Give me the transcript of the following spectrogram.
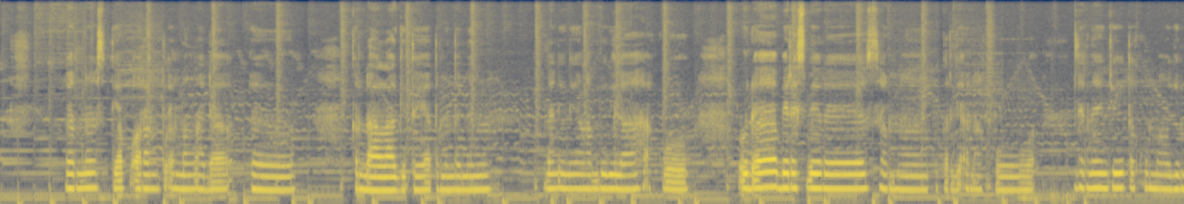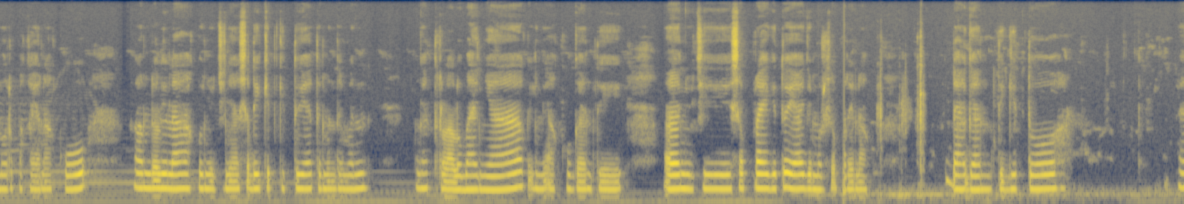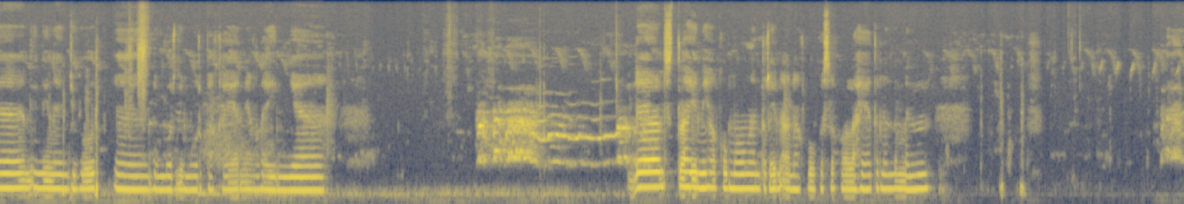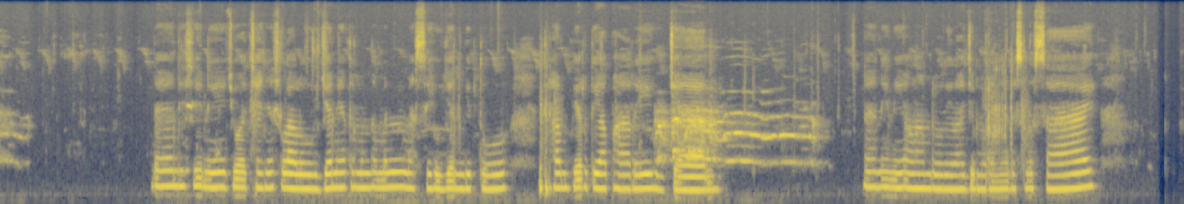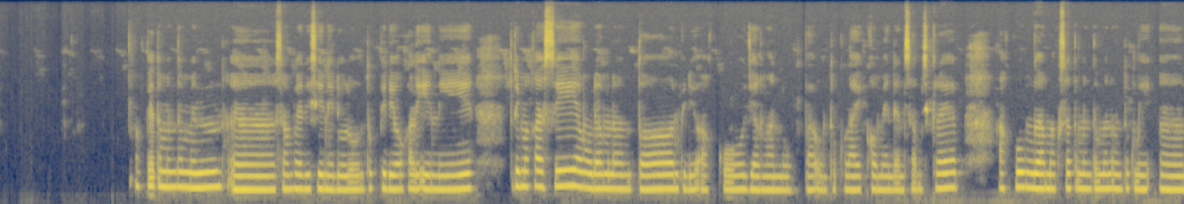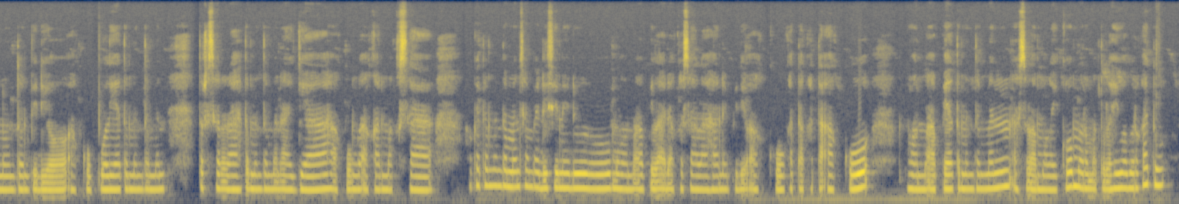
Karena setiap orang tuh emang ada uh, kendala gitu ya teman-teman. Dan ini alhamdulillah aku udah beres-beres sama pekerjaan aku dan lanjut aku mau jemur pakaian aku. Alhamdulillah aku nyucinya sedikit gitu ya teman-teman. Nggak terlalu banyak. Ini aku ganti uh, nyuci spray gitu ya jemur spray aku. Udah ganti gitu. Dan ini lanjut eh, jemur-jemur pakaian yang lainnya dan setelah ini aku mau nganterin anakku ke sekolah ya teman-teman. Dan di sini cuacanya selalu hujan ya teman-teman. Masih hujan gitu. Hampir tiap hari hujan. Dan ini alhamdulillah jemurannya udah selesai oke teman-teman uh, sampai di sini dulu untuk video kali ini. Terima kasih yang udah menonton video aku. Jangan lupa untuk like comment dan subscribe. Aku nggak maksa teman-teman untuk uh, nonton video aku full ya teman-teman. Terserah teman-teman aja aku nggak akan maksa. Oke teman-teman sampai di sini dulu. Mohon maaf bila ada kesalahan di video aku, kata-kata aku. Mohon maaf ya teman-teman. Assalamualaikum warahmatullahi wabarakatuh.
